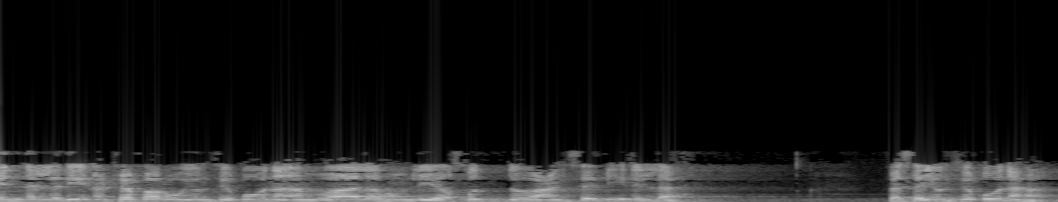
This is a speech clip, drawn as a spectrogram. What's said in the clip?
إن الذين كفروا ينفقون أموالهم ليصدوا عن سبيل الله فسينفقونها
